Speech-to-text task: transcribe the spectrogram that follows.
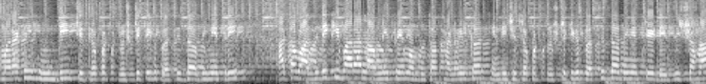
मराठी हिंदी चित्रपट सृष्टीतील प्रसिद्ध अभिनेत्री आता वाजले की बारा लावणी फेम अमृता खानविलकर हिंदी चित्रपट सृष्टीतील प्रसिद्ध अभिनेत्री डेझी शहा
